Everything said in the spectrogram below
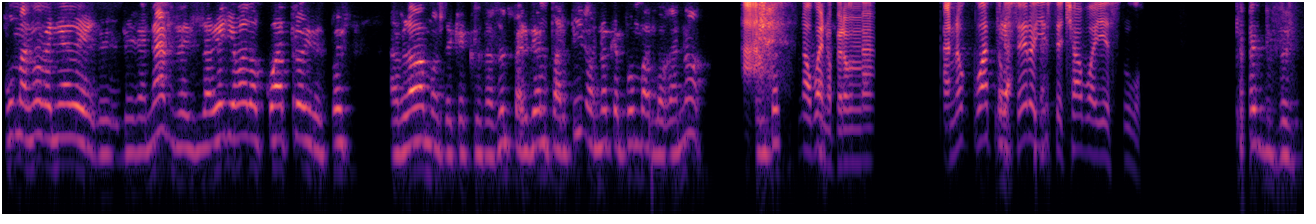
Pumas no venía de, de, ganar, se, había llevado cuatro y después hablábamos de que Cruz Azul perdió el partido, no que Pumas lo ganó. Ah, no, bueno, pero ganó 4-0 y este chavo ahí estuvo. Pues, pues,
